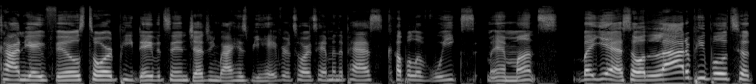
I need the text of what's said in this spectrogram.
Kanye feels toward Pete Davidson, judging by his behavior towards him in the past couple of weeks and months. But yeah, so a lot of people took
